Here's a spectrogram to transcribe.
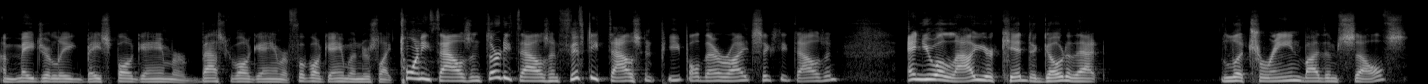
a major league baseball game or basketball game or football game when there's like 20,000, 30,000, 50,000 people there, right? 60,000? And you allow your kid to go to that latrine by themselves?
